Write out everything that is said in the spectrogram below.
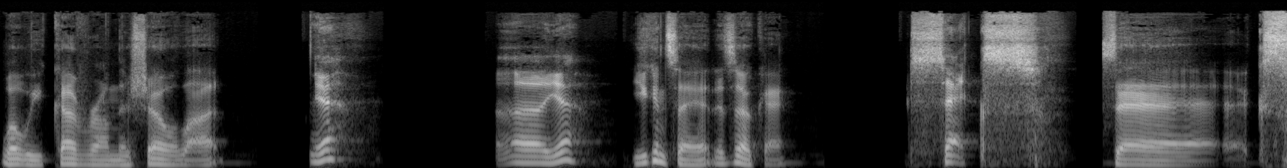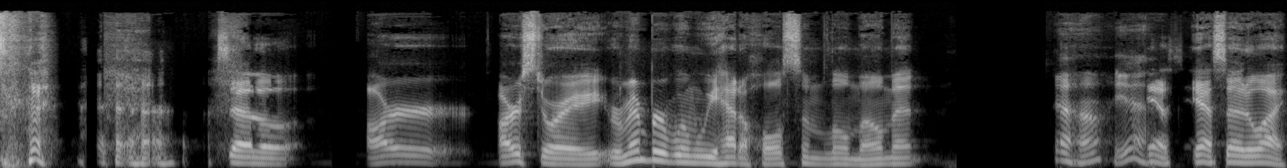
what we cover on the show a lot. Yeah. Uh, yeah. You can say it. It's okay. Sex. Sex. so our our story. Remember when we had a wholesome little moment? Uh huh. Yeah. Yes. Yeah. So do I.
